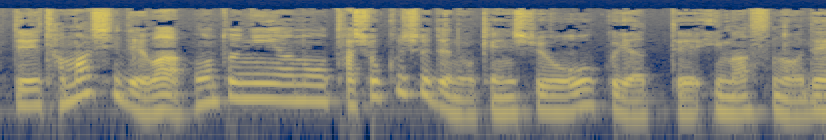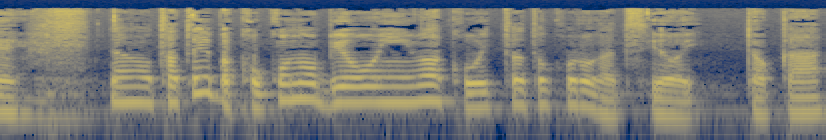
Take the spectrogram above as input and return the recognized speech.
うん、で多摩市では本当にあの多職種での研修を多くやっていますので、うん、あの例えばここの病院はこういったところが強いとか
